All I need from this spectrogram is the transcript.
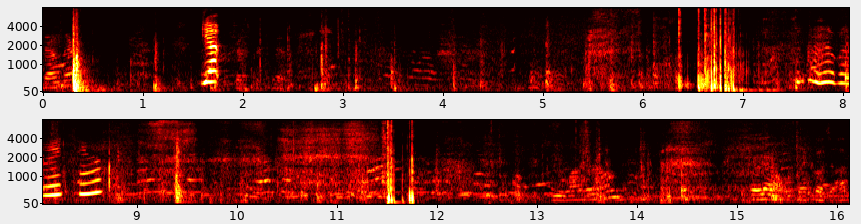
down there? Yep. I have it right there. Do you want your own? Or no, that goes up?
